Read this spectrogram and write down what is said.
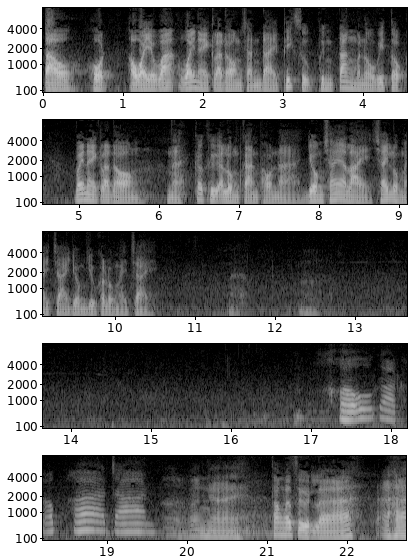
เต่าหดอวัยวะไว้ในกระดองฉันใด ภิกษุพึงตั้งมโนวิตกไว้ในกระดองนะก็คืออารมณ์การภาวนาโยมใช้อะไร ใช้ลมหายใจโยมอยู่กับลมหายใจ อโอกาสครับพระอาจารย์อ่าว่าไง ต้องมาสูตรเหรออ่า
